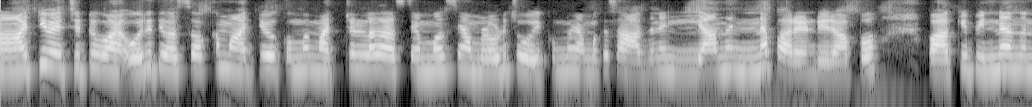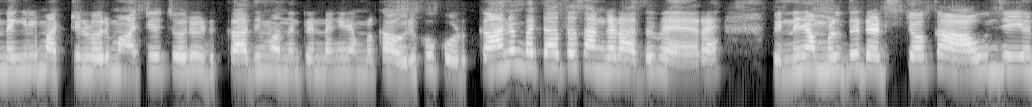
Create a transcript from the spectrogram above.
മാറ്റി വെച്ചിട്ട് ഒരു ദിവസമൊക്കെ മാറ്റി വെക്കുമ്പോൾ മറ്റുള്ള കസ്റ്റമേഴ്സ് നമ്മളോട് ചോദിക്കുമ്പോൾ നമുക്ക് സാധനം ഇല്ലാന്ന് തന്നെ പറയേണ്ടി വരും. അപ്പോൾ ബാക്കി പിന്നെ എന്നുണ്ടെങ്കിൽ മറ്റുള്ളവർ മാറ്റി വെച്ചവർ എടുക്കാതെയും വന്നിട്ടുണ്ടെങ്കിൽ നമ്മൾക്ക് അവർക്ക് കൊടുക്കാനും പറ്റാത്ത സങ്കടം അത് വേറെ. പിന്നെ നമ്മളത് ഡെഡ് സ്റ്റോക്ക് ആവും ചെയ്യും.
